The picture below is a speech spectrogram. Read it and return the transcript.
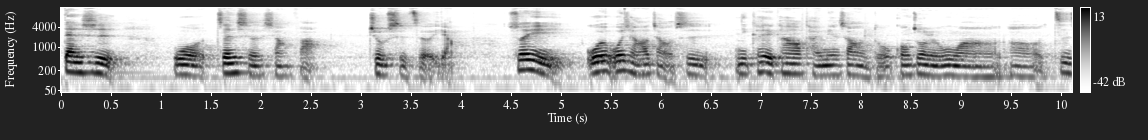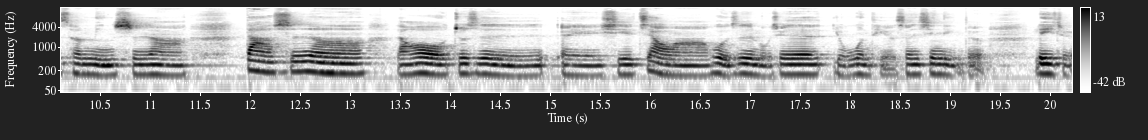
但是我真实的想法就是这样，所以我我想要讲的是，你可以看到台面上很多公众人物啊，呃，自称名师啊。大师啊，然后就是诶邪教啊，或者是某些有问题的身心灵的 leader，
